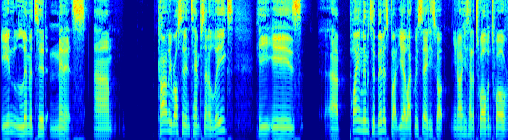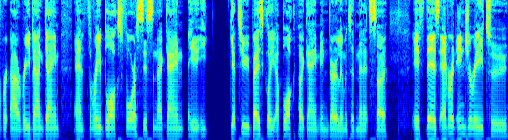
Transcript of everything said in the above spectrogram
in limited minutes. Um, currently rostered in 10% of leagues. He is uh, playing limited minutes, but yeah, like we said, he's got, you know, he's had a 12 and 12 uh, rebound game and three blocks, four assists in that game. He, he gets you basically a block per game in very limited minutes. So if there's ever an injury to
